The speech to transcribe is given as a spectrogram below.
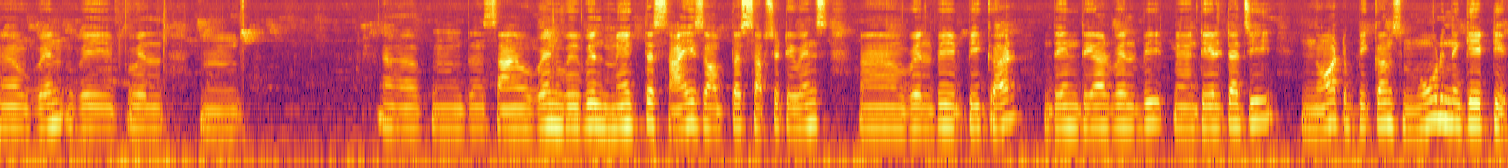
uh, when we will um, uh, mm, when we will make the size of the substituents uh, will be bigger then there will be uh, delta G naught becomes more negative.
